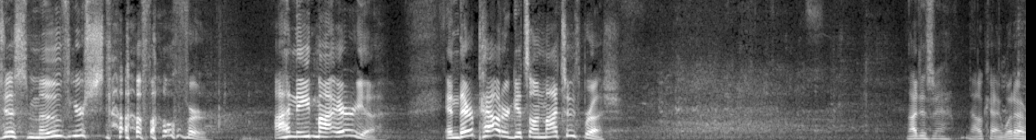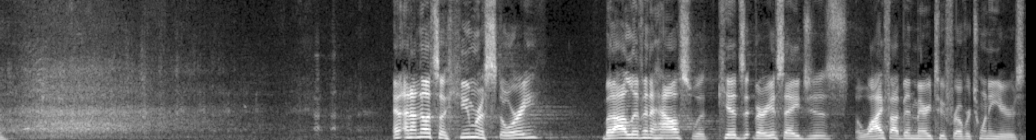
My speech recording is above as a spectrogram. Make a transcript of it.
just move your stuff over. I need my area and their powder gets on my toothbrush. I just, okay, whatever. and, and I know it's a humorous story, but I live in a house with kids at various ages, a wife I've been married to for over 20 years,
